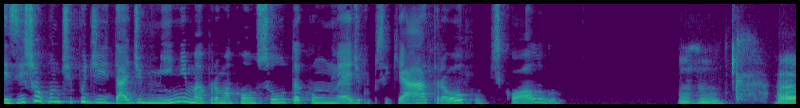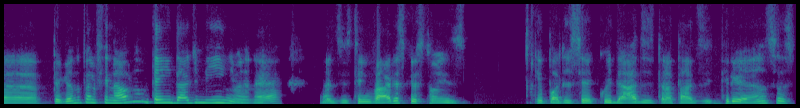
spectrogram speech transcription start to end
existe algum tipo de idade mínima para uma consulta com um médico psiquiatra ou com um psicólogo? Uhum. Uh, pegando pelo final, não tem idade mínima, né? Existem várias questões que podem ser cuidadas e tratadas em crianças,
